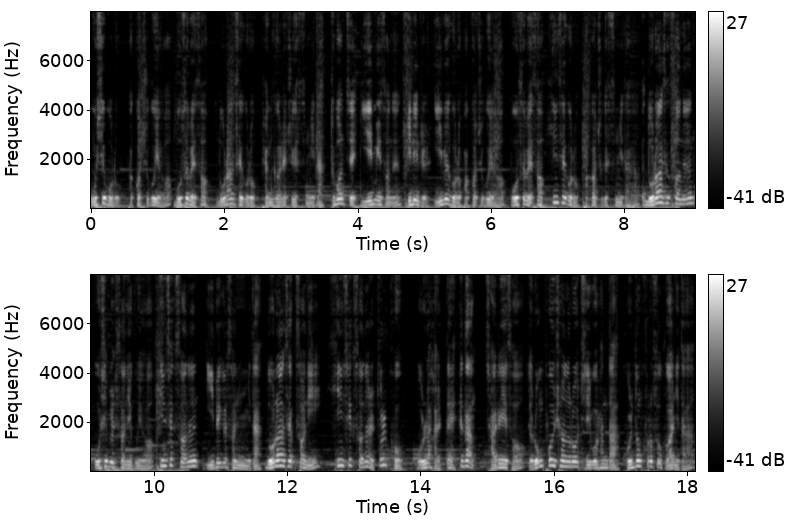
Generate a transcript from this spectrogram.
50으로 바꿔주고요. 모습에서 노란색으로 변경을 해주겠습니다. 두 번째 EME선은 길이를 200으로 바꿔주고요. 모습에서 흰색으로 바꿔주겠습니다. 노란색 선은 51선이고요. 흰색 선은 201선입니다. 노란색 선이 흰색 선을 뚫고 올라갈 때 해당 자리에서 롱 포지션으로 진입을 한다. 골든 크로스 구간이다.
